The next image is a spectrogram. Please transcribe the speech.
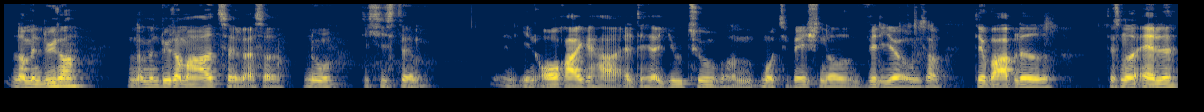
når man lytter, når man lytter meget til, altså nu de sidste en, en årrække har alt det her YouTube og motivational videos, og det er jo bare blevet, det er sådan noget alle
